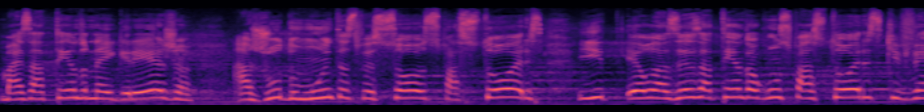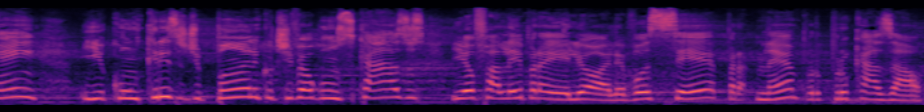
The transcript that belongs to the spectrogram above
mas atendo na igreja, ajudo muitas pessoas, pastores, e eu às vezes atendo alguns pastores que vêm e com crise de pânico, tive alguns casos e eu falei para ele, olha, você, pra, né, para o casal,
